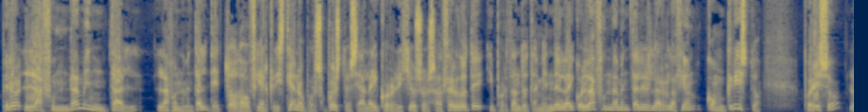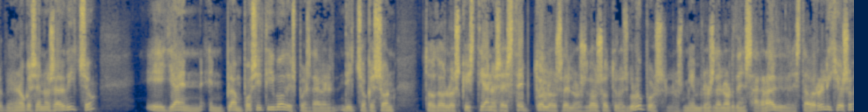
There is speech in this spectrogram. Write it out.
Pero la fundamental, la fundamental de todo fiel cristiano, por supuesto, sea laico, religioso, sacerdote y por tanto también del laico, la fundamental es la relación con Cristo. Por eso, lo primero que se nos ha dicho eh, ya en, en, plan positivo, después de haber dicho que son todos los cristianos, excepto los de los dos otros grupos, los miembros del orden sagrado y del Estado religioso,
